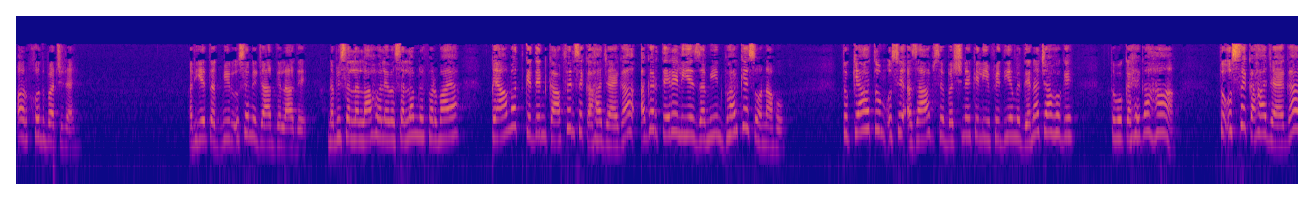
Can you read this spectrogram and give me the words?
اور خود بچ جائے۔ اور یہ تدبیر اسے نجات دلا دے۔ نبی صلی اللہ علیہ وسلم نے فرمایا، قیامت کے دن کافر سے کہا جائے گا، اگر تیرے لیے زمین بھر کے سونا ہو، تو کیا تم اسے عذاب سے بچنے کے لیے فدیے میں دینا چاہو گے؟ تو وہ کہے گا ہاں۔ تو اس سے کہا جائے گا،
